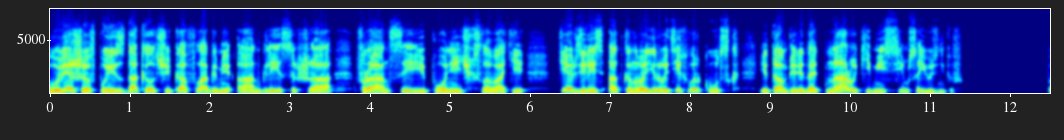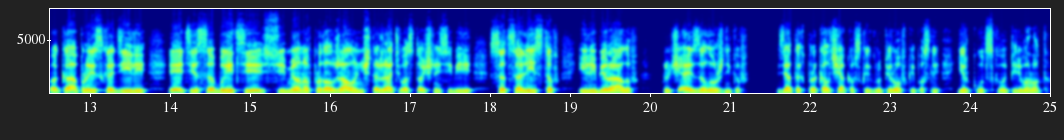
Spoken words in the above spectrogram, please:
Увешав поезда Колчака флагами Англии, США, Франции, Японии и Чехословакии, те взялись отконвоировать их в Иркутск и там передать на руки миссиям союзников. Пока происходили эти события, Семенов продолжал уничтожать в Восточной Сибири социалистов и либералов, включая заложников, взятых проколчаковской группировкой после Иркутского переворота.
